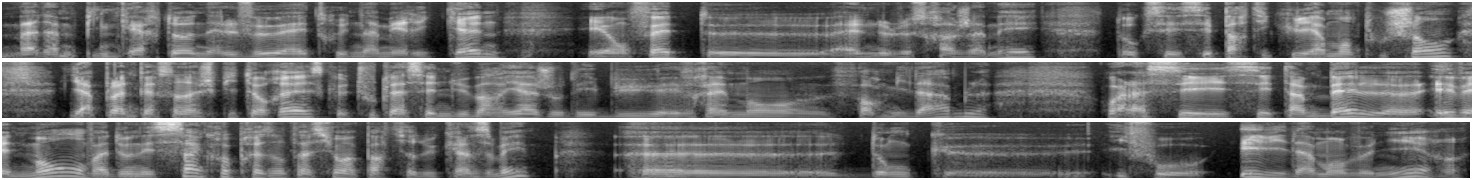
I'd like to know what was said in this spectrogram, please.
Madame Pinkerton, elle veut être une américaine. Et en fait, euh, elle ne le sera jamais. Donc c'est particulièrement touchant. Il y a plein de personnages pittoresques. Toute la scène du mariage au début est vraiment euh, formidable. Voilà, c'est un bel euh, événement. On va donner cinq représentations à partir du 15 mai. Donc il faut évidemment venir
